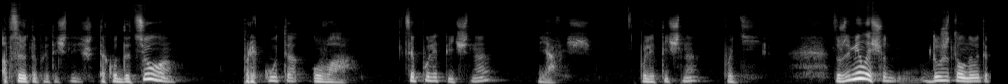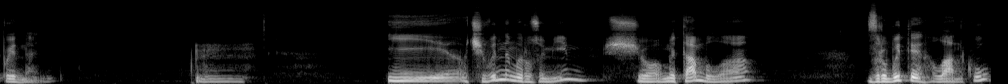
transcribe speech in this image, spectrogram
Абсолютно політичне рішення. Так от до цього прикута увага. Це політичне явище, політична подія. Зрозуміло, що дуже талановите поєднання. І, очевидно, ми розуміємо, що мета була зробити ланку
